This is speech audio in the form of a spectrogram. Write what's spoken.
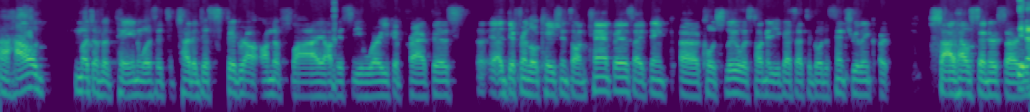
Uh, how much of a pain was it to try to just figure out on the fly, obviously, where you could practice uh, at different locations on campus? I think uh, Coach Lou was talking that you guys had to go to CenturyLink or CHI Health Center, sorry, yeah.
